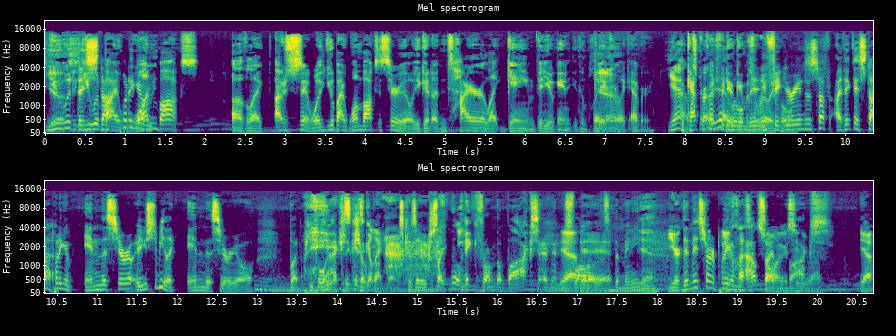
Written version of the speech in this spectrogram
You would They you would buy one them- box of like I was just saying, well, you could buy one box of cereal, you get an entire like game, video game that you can play Yeah. for like ever. Yeah, the Captain. Crunch yeah, video game was mini really figurines and stuff. I think they stopped Yeah. putting them in the cereal. It used to be like in the cereal, but people Yeah, actually 'cause choked go on those because they were just like, eat from the box and then Yeah. swallow Yeah, yeah. the mini. Yeah. Your- Then they started putting them outside the a CD-ROM. box Yeah.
